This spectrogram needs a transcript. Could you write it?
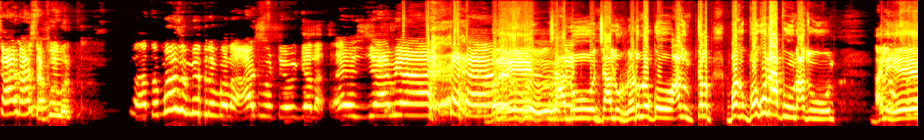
काढ असता पळून. आता माझा मित्र मला आठवण ठेवून गेला. ए. बरं चालू रडू नको. अजून त्याला बघ बघू ना आपण अजून. अरे हे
